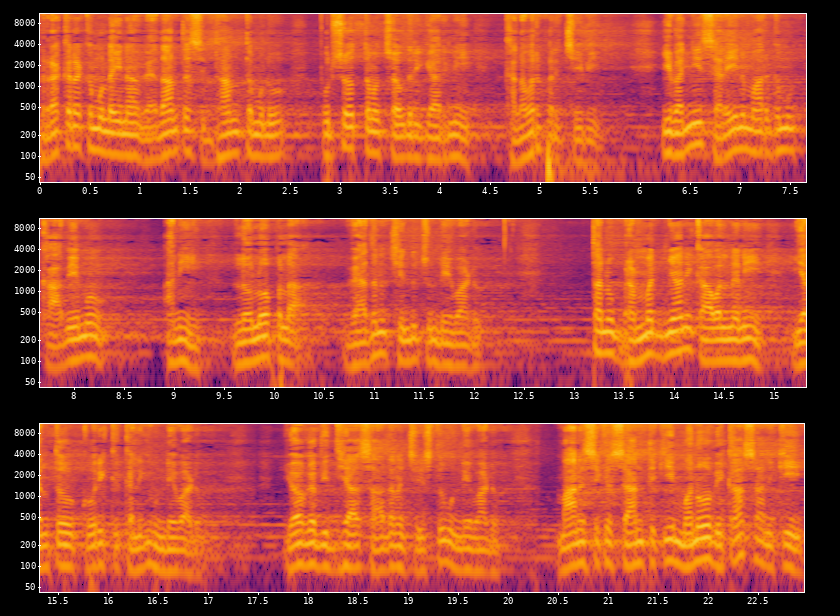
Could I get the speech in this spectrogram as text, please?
రకరకములైన వేదాంత సిద్ధాంతములు పురుషోత్తమ చౌదరి గారిని కలవరపరిచేవి. ఇవన్నీ సరైన మార్గము కావేమో అని లోలోపల వేదన చెందుచుండేవాడు. తను బ్రహ్మజ్ఞాని కావాలనని ఎంతో కోరిక కలిగి ఉండేవాడు. యోగ విద్య సాధన చేస్తూ ఉండేవాడు. మానసిక శాంతికి మనోవికాసానికి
